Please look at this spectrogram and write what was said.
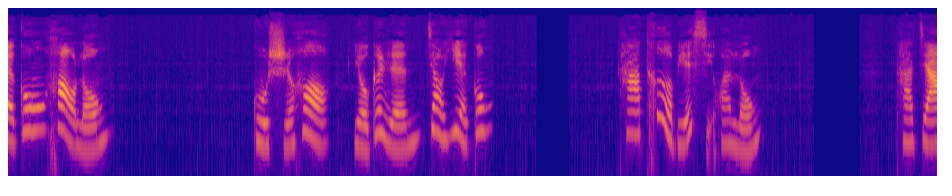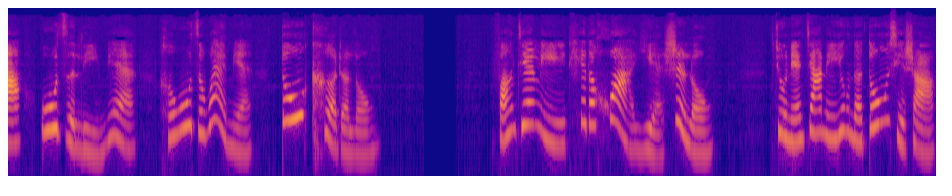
叶公好龙。古时候有个人叫叶公，他特别喜欢龙。他家屋子里面和屋子外面都刻着龙，房间里贴的画也是龙，就连家里用的东西上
